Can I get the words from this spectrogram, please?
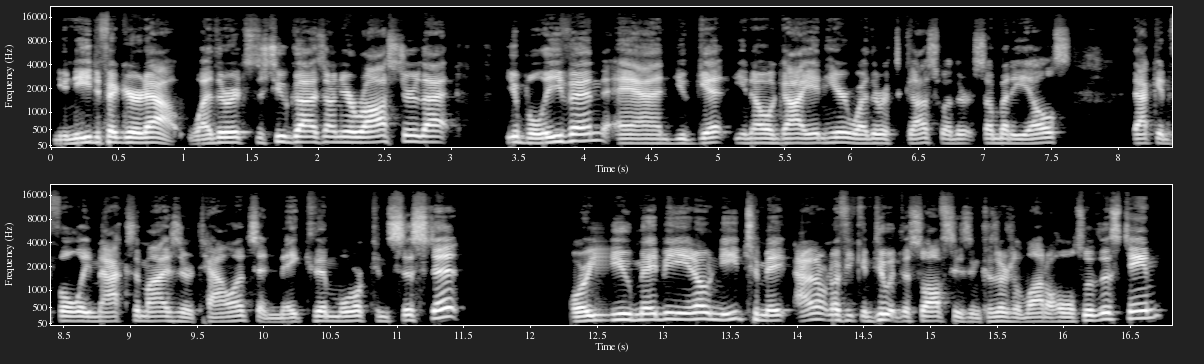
You need to figure it out. Whether it's the two guys on your roster that you believe in, and you get you know a guy in here, whether it's Gus, whether it's somebody else that can fully maximize their talents and make them more consistent, or you maybe you know need to make. I don't know if you can do it this offseason because there's a lot of holes with this team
